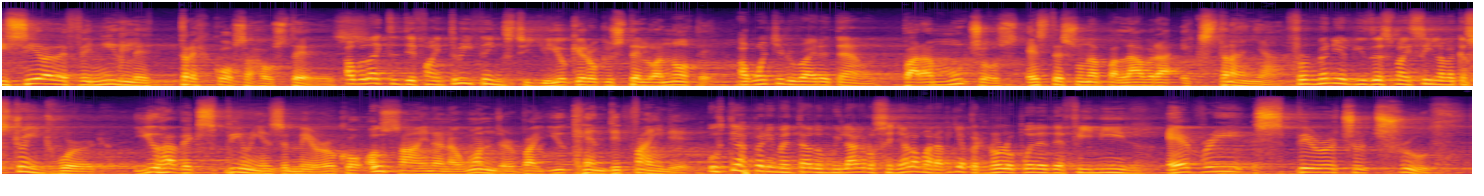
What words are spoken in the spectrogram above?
Quisiera definirle tres cosas a ustedes. I would like to define three things to Y you. yo quiero que usted lo anote. I want you to write it down. Para muchos esta es una palabra extraña. For many of you, this might seem like a strange word. You have experienced a miracle, a sign and a wonder, but you can't define it. Usted ha experimentado un milagro, señal o maravilla, pero no lo puede definir. Every spiritual truth,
